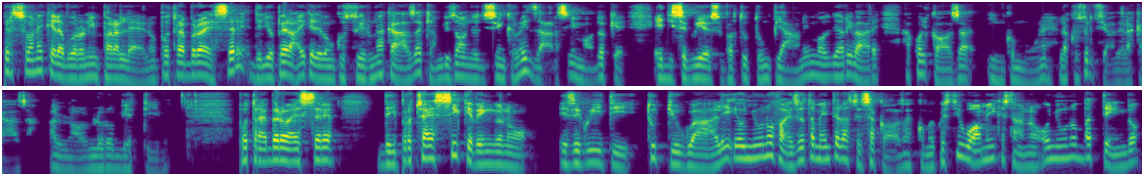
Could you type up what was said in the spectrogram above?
persone che lavorano in parallelo, potrebbero essere degli operai che devono costruire una casa, che hanno bisogno di sincronizzarsi in modo che, e di seguire soprattutto un piano, in modo di arrivare a qualcosa in comune, la costruzione della casa, al loro obiettivo. Potrebbero essere dei processi che vengono eseguiti tutti uguali e ognuno fa esattamente la stessa cosa, come questi uomini che stanno ognuno battendo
